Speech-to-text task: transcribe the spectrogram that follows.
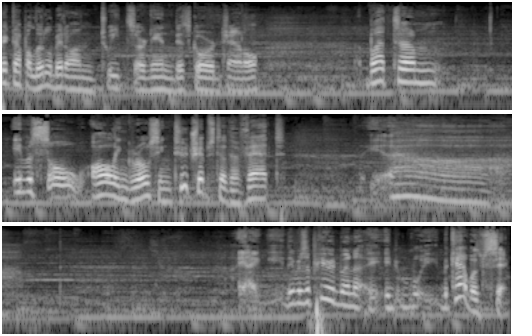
picked up a little bit on tweets or again Discord channel, but um, it was so all engrossing. Two trips to the vet. I, I, there was a period when uh, it, the cat was sick.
